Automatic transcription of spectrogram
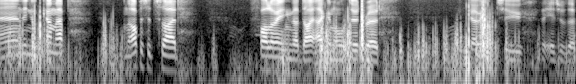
and then you'll come up on the opposite side following the diagonal dirt road going to the edge of the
